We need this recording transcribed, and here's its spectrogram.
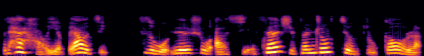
不太好也不要紧。自我约束啊，写三十分钟就足够了。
